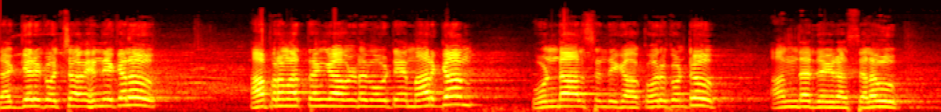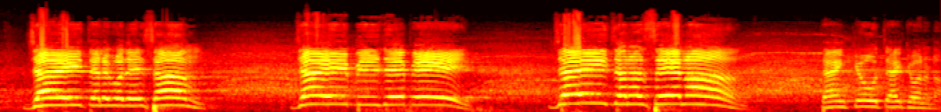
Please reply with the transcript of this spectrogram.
దగ్గరికి వచ్చాం ఎన్నికలు. అప్రమత్తంగా ఉండడం ఒకటే మార్గం. ఉండాల్సిందిగా కోరుకుంటూ అందరి దగ్గర సెలవు. జై తెలుగుదేశం. జై బీజేపీ. జై Janasena. Thank you thank you అనడా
